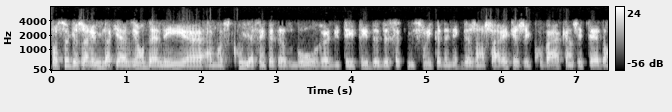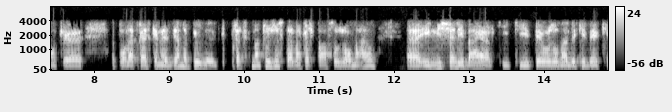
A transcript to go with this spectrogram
pas sûr que j'aurais eu l'occasion d'aller euh, à Moscou et à Saint-Pétersbourg, euh, l'UTT, de, de, cette mission économique de Jean Charest que j'ai couvert quand j'étais donc euh, pour la presse canadienne, un peu pratiquement tout juste avant que je passe au journal. et Michel Hébert, qui, qui, était au Journal de Québec,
